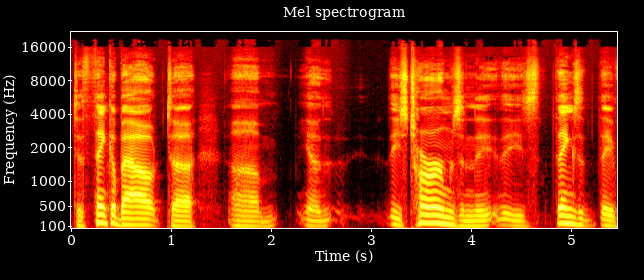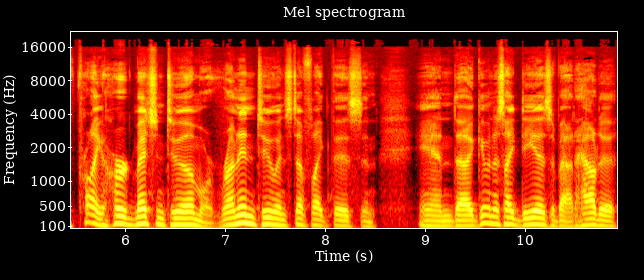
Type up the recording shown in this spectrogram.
to think about, uh, um, you know, these terms and the, these things that they've probably heard mentioned to them or run into and stuff like this, and and uh, giving us ideas about how to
